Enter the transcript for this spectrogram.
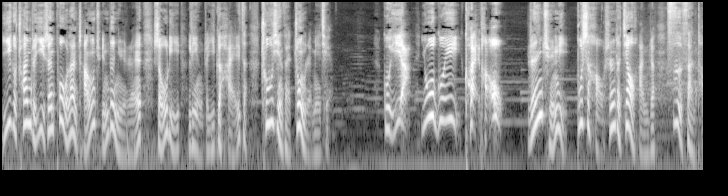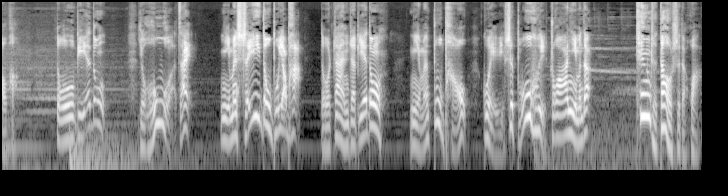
一个穿着一身破烂长裙的女人，手里领着一个孩子，出现在众人面前。鬼呀，有鬼！快跑！人群里不是好声的叫喊着，四散逃跑。都别动，有我在。你们谁都不要怕，都站着别动。你们不跑，鬼是不会抓你们的。听着道士的话，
